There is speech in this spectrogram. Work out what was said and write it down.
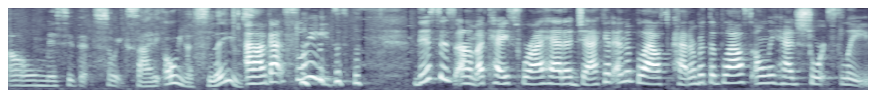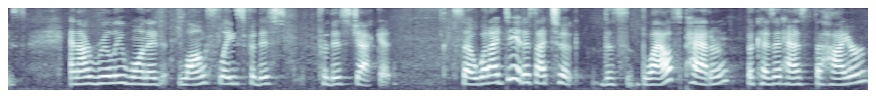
Oh, Missy, that's so exciting. Oh, you have sleeves. And I've got sleeves. This is um, a case where I had a jacket and a blouse pattern, but the blouse only had short sleeves. And I really wanted long sleeves for this, for this jacket. So what I did is I took this blouse pattern because it has the higher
